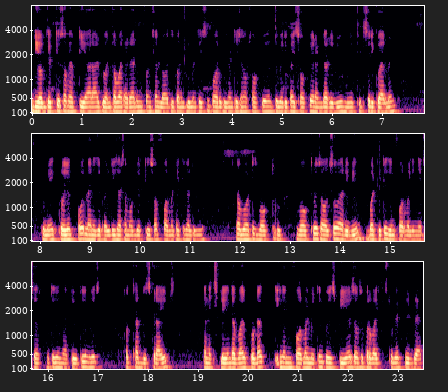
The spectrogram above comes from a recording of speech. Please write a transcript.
The objectives of FTR are to uncover error in function logic or implementation for representation of software, to verify software under review meets its requirement, to make project more manageable. These are some objectives of formal technical review. Now, what is walkthrough? Walkthrough is also a review, but it is informal in nature. It is an activity in which author describes and explains the work product in an informal meeting to his peers or supervisors to get feedback.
